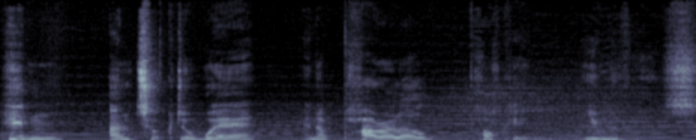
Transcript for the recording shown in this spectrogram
hidden and tucked away in a parallel pocket universe.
